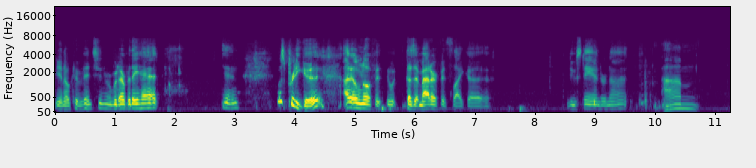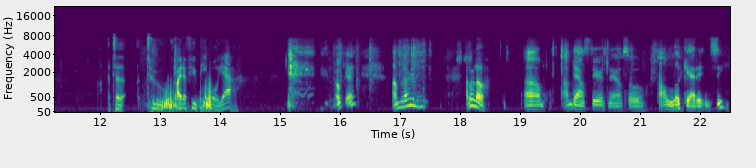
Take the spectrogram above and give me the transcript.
you know, convention or whatever they had. And was pretty good. I don't know if it does it matter if it's like a newsstand or not. Um, to to quite a few people, yeah. Okay, I'm learning. I don't know. Um, I'm downstairs now, so I'll look at it and see.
